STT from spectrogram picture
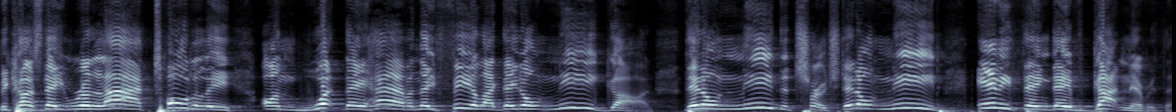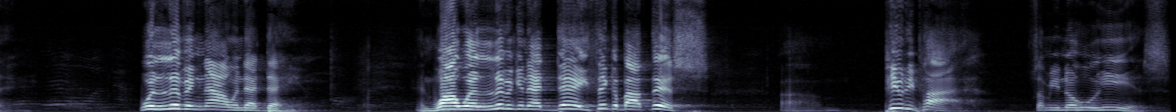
Because they rely totally on what they have and they feel like they don't need God. They don't need the church. They don't need anything. They've gotten everything. We're living now in that day. And while we're living in that day, think about this. PewDiePie. Some of you know who he is.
